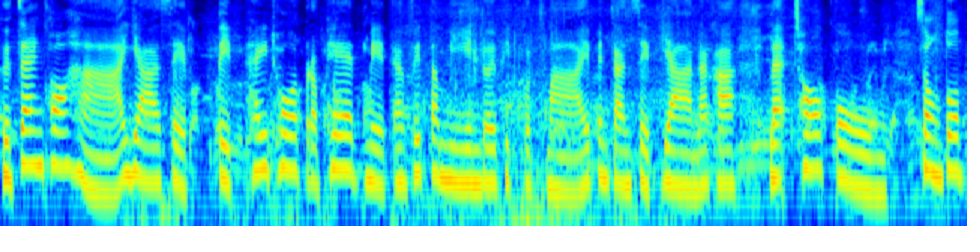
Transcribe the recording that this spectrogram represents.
คือแจ้งข้อหายาเสพติดให้โทษประเภทเมทแอมเฟตามีน โดยผิดกฎหมายเป็นการเสพยานะคะ และช่อโกง ส่งตัวไป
